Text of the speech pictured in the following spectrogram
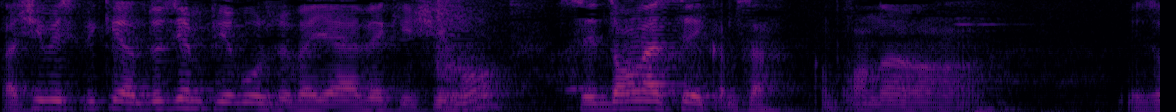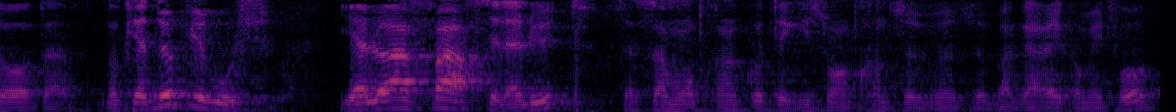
Rachid va expliquer un deuxième pirouge de Vaya avec Ishimo, c'est d'enlacer comme ça, on prend dans les orotaves. Donc il y a deux pirouches. Il y a le hafar, c'est la lutte, ça, ça montre un côté qu'ils sont en train de se, se bagarrer comme il faut.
